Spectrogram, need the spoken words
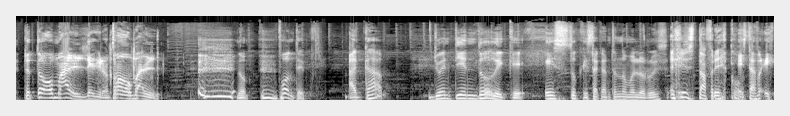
Está todo mal, negro, todo mal. No, ponte. Acá yo entiendo de que esto que está cantando Melo Ruiz... es que está fresco. está, es-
